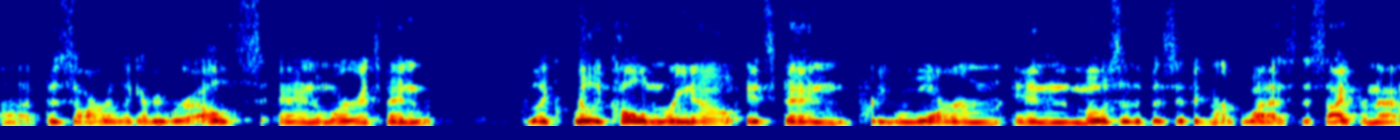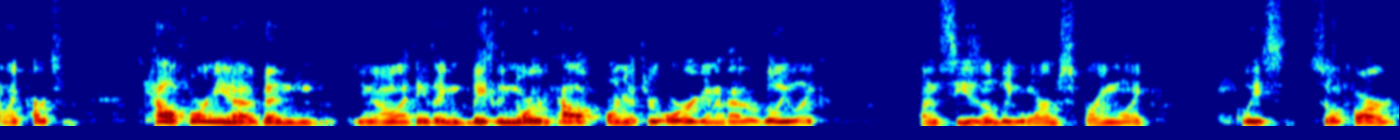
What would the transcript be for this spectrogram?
uh, bizarre, like everywhere else, and where it's been like really cold in Reno, it's been pretty warm in most of the Pacific Northwest. Aside from that, like parts of California have been, you know, I think like basically Northern California through Oregon have had a really like unseasonably warm spring, like at least so far.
